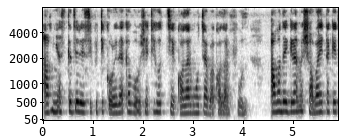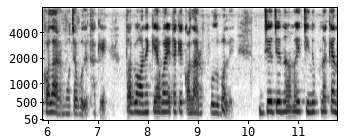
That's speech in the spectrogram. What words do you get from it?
আমি আজকে যে রেসিপিটি করে দেখাবো সেটি হচ্ছে কলার মোচা বা কলার ফুল। আমাদের গ্রামে সবাই এটাকে কলার মোচা বলে থাকে, তবে অনেকে আবার এটাকে কলার ফুল বলে। যে যে নামে চিনুক না কেন,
